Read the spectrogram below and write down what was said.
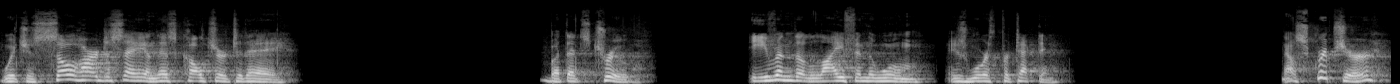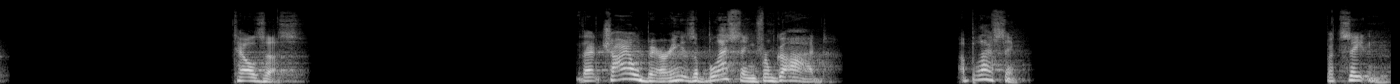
which is so hard to say in this culture today. But that's true. Even the life in the womb is worth protecting. Now, Scripture tells us that childbearing is a blessing from God. A blessing. But Satan,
